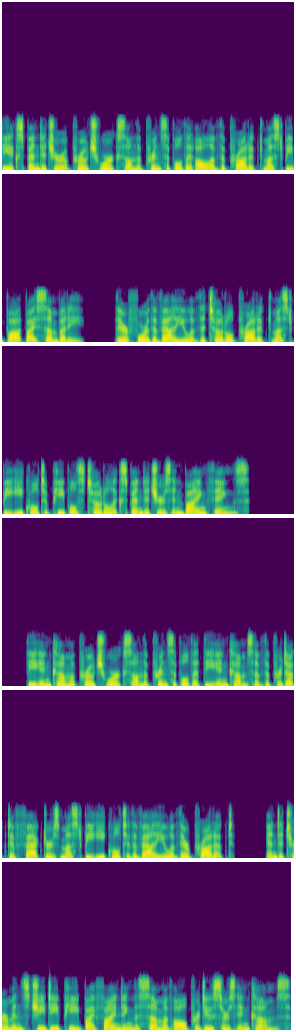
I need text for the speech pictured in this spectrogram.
The expenditure approach works on the principle that all of the product must be bought by somebody, therefore the value of the total product must be equal to people's total expenditures in buying things. The income approach works on the principle that the incomes of the productive factors must be equal to the value of their product, and determines GDP by finding the sum of all producers' incomes.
